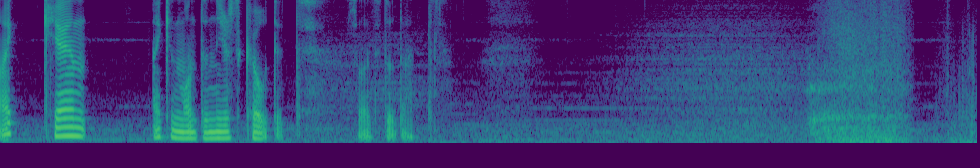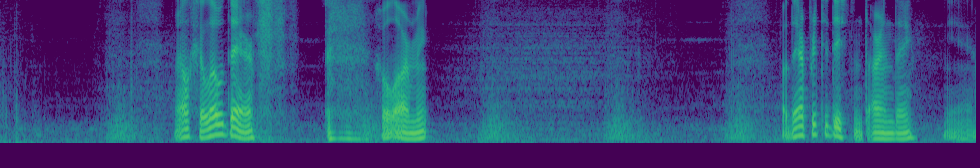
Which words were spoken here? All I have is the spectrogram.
I can I can Mountaineers coat it. So let's do that. Well, hello there. Whole army. But they are pretty distant, aren't they? Yeah.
